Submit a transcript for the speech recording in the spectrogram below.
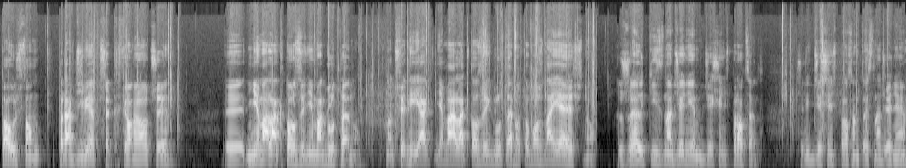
To już są prawdziwie przekrwione oczy. Yy, nie ma laktozy, nie ma glutenu. No czyli jak nie ma laktozy i glutenu, to można jeść. No. Żelki z nadzieniem 10%, czyli 10% to jest nadzienie.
